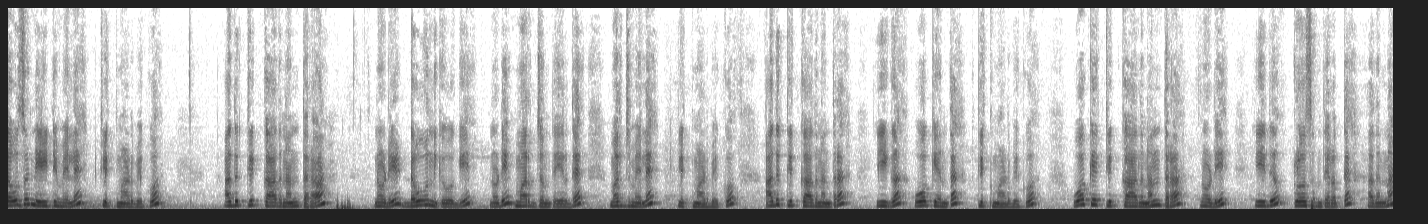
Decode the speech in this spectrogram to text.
ತೌಸಂಡ್ ಏಯ್ಟಿ ಮೇಲೆ ಕ್ಲಿಕ್ ಮಾಡಬೇಕು. ಅದು ಕ್ಲಿಕ್ ಆದ ನಂತರ ನೋಡಿ ಡೌನ್ಗೆ ಹೋಗಿ ನೋಡಿ ಮರ್ಜ್ ಅಂತ ಇರದೆ ಮರ್ಜ್ ಮೇಲೆ ಕ್ಲಿಕ್ ಮಾಡಬೇಕು. ಅದು ಕ್ಲಿಕ್ ಆದ ನಂತರ ಈಗ ಓಕೆ ಅಂತ ಕ್ಲಿಕ್ ಮಾಡಬೇಕು. ಓಕೆ ಕ್ಲಿಕ್ ಆದ ನಂತರ ನೋಡಿ, ಇದು ಕ್ಲೋಸ್ ಅಂತ ಇರುತ್ತೆ. ಅದನ್ನು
